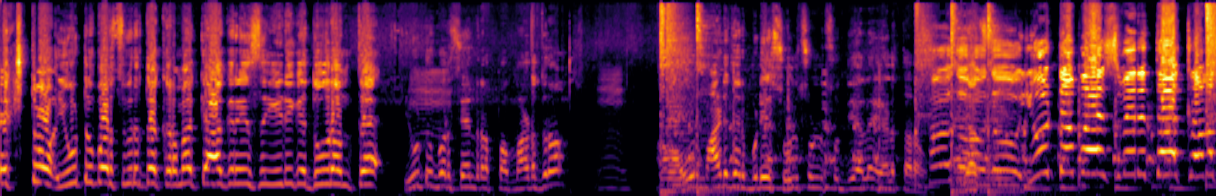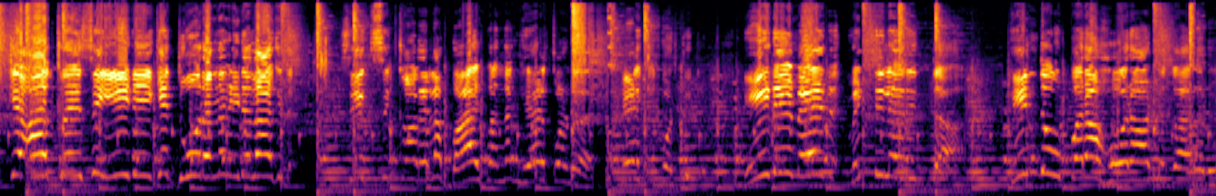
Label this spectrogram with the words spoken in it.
ನೆಕ್ಸ್ಟ್ ಯೂಟ್ಯೂಬರ್ಸ್ ವಿರುದ್ಧ ಕ್ರಮಕ್ಕೆ ಆಗ್ರಹಿಸಿ ಇಡಿಗೆ ದೂರಂತೆ. ಯೂಟ್ಯೂಬರ್ಸ್ ಏನ್ರಪ್ಪ ಮಾಡಿದ್ರು? ಅವ್ರು ಮಾಡಿದಾರೆ ಬಿಡಿ ಸುಳ್ಳು ಸುಳ್ಳು ಸುದ್ದಿ ಎಲ್ಲ ಹೇಳ್ತಾರ ಯೂಟ್ಯೂಬರ್ಸ್ ವಿರುದ್ಧ ಕ್ರಮಕ್ಕೆ ಆಗ್ರಹಿಸಿ ಇಡಿಗೆ ದೂರನ್ನು ನೀಡಲಾಗಿದೆ. ಸಿಕ್ ಬಾಯಿ ಬಂದಂಗ್ ಹೇಳ್ಕೊಂಡು ಹೇಳಿಕೆ ಕೊಟ್ಟಿದ್ರು. ಇಡಿ ಮೆಟ್ಟಿಲೇರಿದ್ದ ಹಿಂದೂ ಪರ ಹೋರಾಟಗಾರರು.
